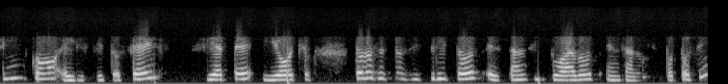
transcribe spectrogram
5, el distrito 6, 7 y 8. Todos estos distritos están situados en San Luis Potosí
